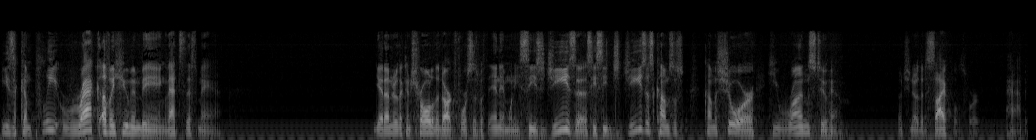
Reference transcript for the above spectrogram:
He's a complete wreck of a human being. That's this man. Yet, under the control of the dark forces within him, when he sees Jesus, he sees Jesus comes, come ashore, he runs to him. Don't you know the disciples were happy?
